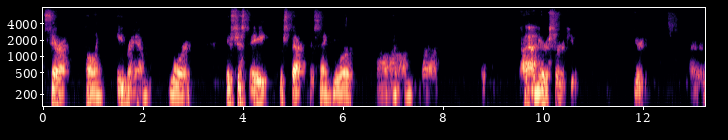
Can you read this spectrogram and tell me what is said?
Sarah calling Abraham Lord. It's just a respect to saying you are, uh, I'm, uh, I'm here to serve you. You're, uh,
